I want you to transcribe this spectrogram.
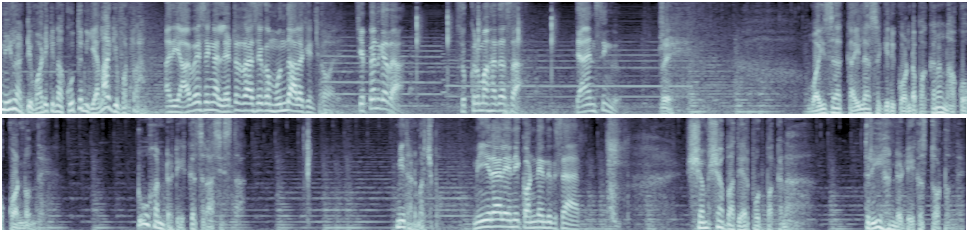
నీలాంటి వాడికి నా కూతుర్ని ఎలాగివ్వనరా? అది ఆవేశంగా లెటర్ రాసే ఒక ముందు ఆలోచించుకోవాలి. చెప్పాను కదా శుక్ర మహాదశ డాన్సింగ్. రే వైజాగ్ కైలాసగిరి కొండ పక్కన నాకు కొండ ఉంది టూ హండ్రెడ్ ఏకర్స్ రాసిస్తా. మీరని మర్చిపో. మీరా లేని కొండ ఎందుకు సార్? శంషాబాద్ ఎయిర్పోర్ట్ పక్కన త్రీ హండ్రెడ్ ఏకర్స్ తోట ఉంది.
